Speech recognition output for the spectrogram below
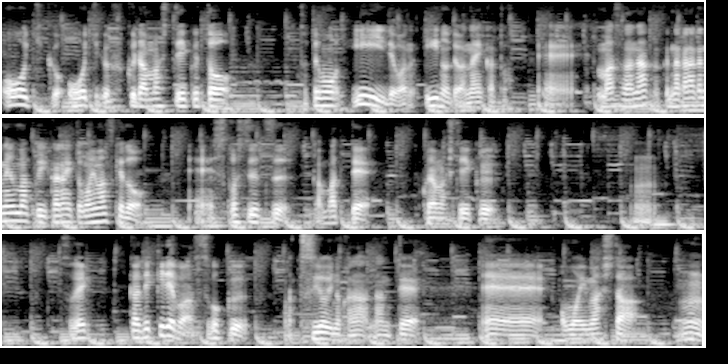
大きく大きく膨らましていくととてもいいではいいのではないかと、えー、まあそれはなかなかねうまくいかないと思いますけど、えー、少しずつ頑張って膨らましていく、うん、それができればすごく、まあ、強いのかななんて、えー、思いました。うん。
